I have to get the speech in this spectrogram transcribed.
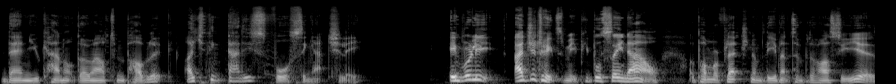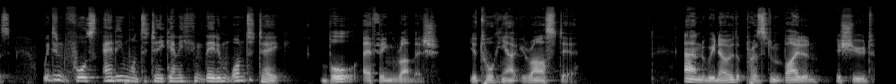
then you cannot go out in public. I think that is forcing, actually. It really agitates me. People say now, upon reflection of the events of the past few years, we didn't force anyone to take anything they didn't want to take. Bull effing rubbish. You're talking out your ass, dear. And we know that President Biden issued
